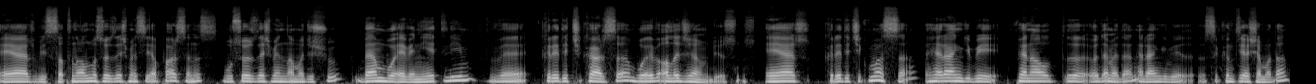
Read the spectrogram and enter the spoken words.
eğer bir satın alma sözleşmesi yaparsanız bu sözleşmenin amacı şu. Ben bu eve niyetliyim ve kredi çıkarsa bu evi alacağım diyorsunuz. Eğer kredi çıkmazsa herhangi bir penaltı ödemeden, herhangi bir sıkıntı yaşamadan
